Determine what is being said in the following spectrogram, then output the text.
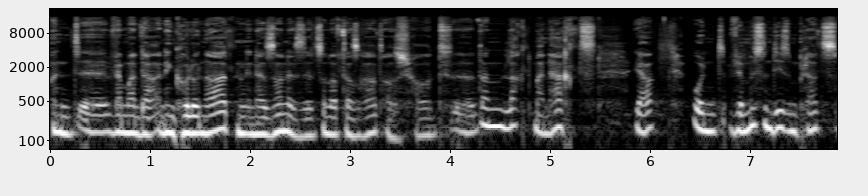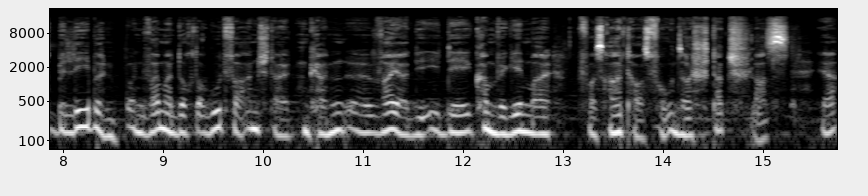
und äh, wenn man da an den Kolonnaden in der Sonne sitzt und auf das Rathaus schaut, dann lacht mein Herz. Ja, und wir müssen diesen Platz beleben. Und weil man dort auch gut veranstalten kann, äh, war ja die Idee, komm, wir gehen mal vors Rathaus, vor unser Stadtschloss. Ja,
